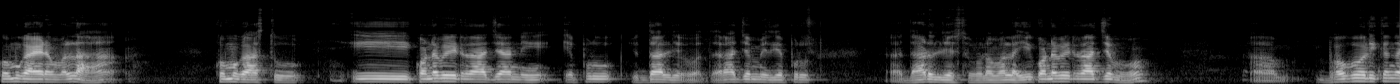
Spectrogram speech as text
కొమ్ము కాయడం వల్ల కొమ్ము కాస్తూ ఈ కొండవీటి రాజ్యాన్ని ఎప్పుడు యుద్ధాలు చే- రాజ్యం మీద ఎప్పుడు దాడులు చేస్తూ ఉండడం వల్ల ఈ కొండవీటి రాజ్యము భౌగోళికంగా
